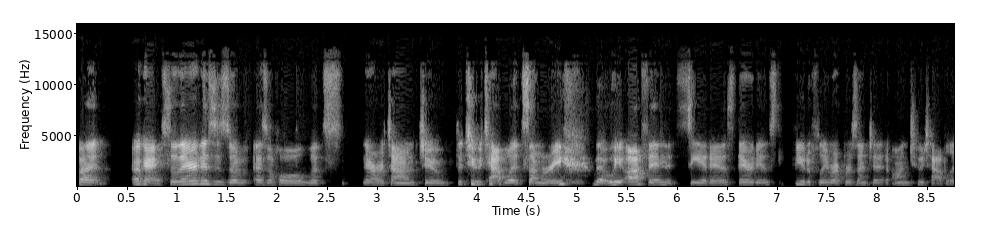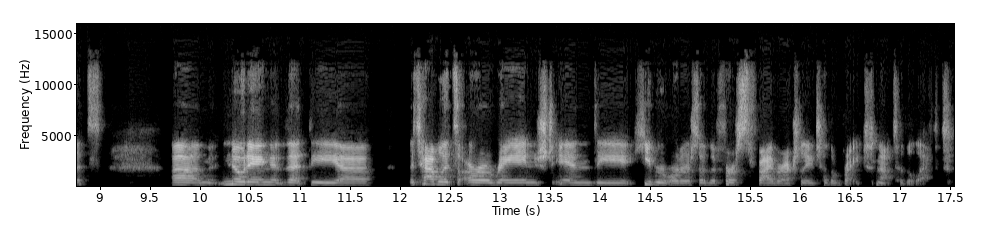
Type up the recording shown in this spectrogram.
But Okay, so there it is as a, as a whole. Let's narrow it down to the two tablet summary that we often see it as. There it is, beautifully represented on two tablets. Um, noting that the, uh, the tablets are arranged in the Hebrew order, so the first five are actually to the right, not to the left.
